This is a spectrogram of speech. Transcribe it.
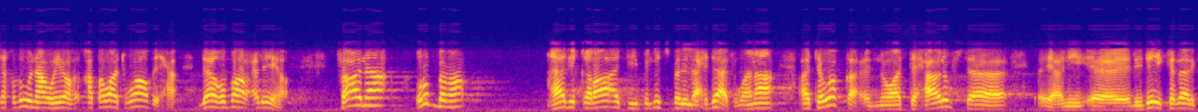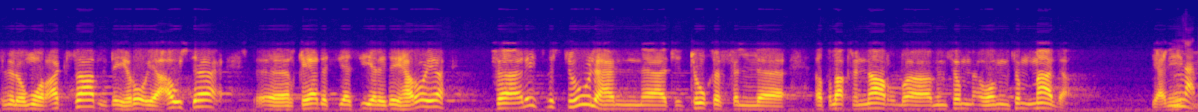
يتخذونها وهي خطوات واضحة لا غبار عليها فأنا ربما هذه قراءتي بالنسبة للأحداث وأنا أتوقع إنه التحالف يعني آه، لديه كذلك من الأمور أكثر، لديه رؤية أوسع، آه، القيادة السياسية لديها رؤية فليس بالسهولة أن توقف إطلاق النار ومن ثم ومن ثم ماذا؟ يعني نعم.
